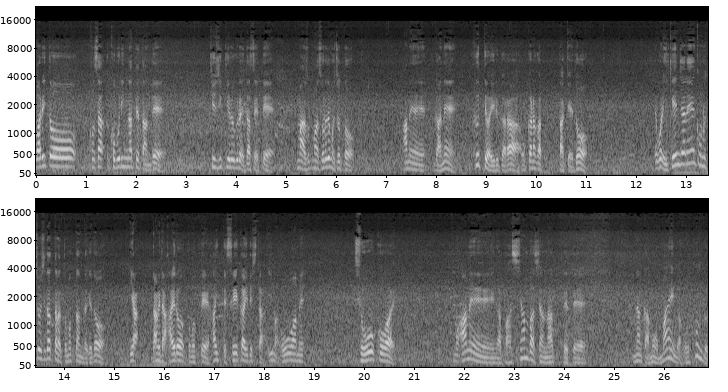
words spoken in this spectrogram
割と小さ小ぶりになってたんで90キロぐらい出せてまあ、まあそれでもちょっと雨がね降ってはいるからおっかなかったけどこれいけんじゃね？この調子だったらと思ったんだけどいやダメだ入ろうと思って入って正解でした。今大雨。超怖い。もう雨がバシャンバシャンなっててなんかもう前がほとんど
